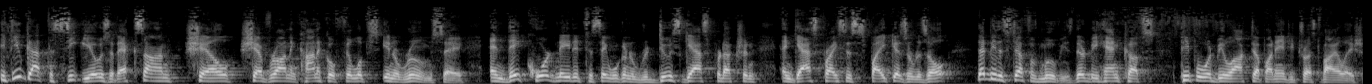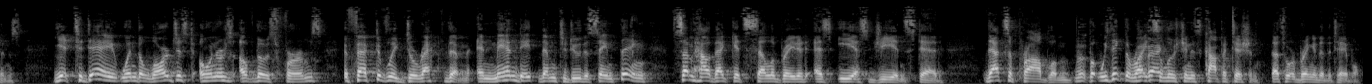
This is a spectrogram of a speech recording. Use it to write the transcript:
if you got the CEOs of Exxon, Shell, Chevron, and ConocoPhillips in a room, say, and they coordinated to say we're going to reduce gas production and gas prices spike as a result, that'd be the stuff of movies. There'd be handcuffs. People would be locked up on antitrust violations. Yet today, when the largest owners of those firms effectively direct them and mandate them to do the same thing, somehow that gets celebrated as ESG instead. That's a problem. But we think the right Vivek, solution is competition. That's what we're bringing to the table.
